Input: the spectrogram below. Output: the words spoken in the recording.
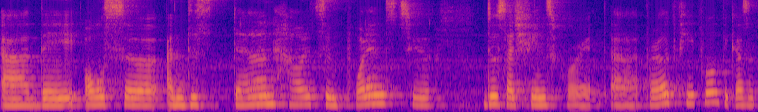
uh, they also understand how it's important to do such things for uh, Paralect people because it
